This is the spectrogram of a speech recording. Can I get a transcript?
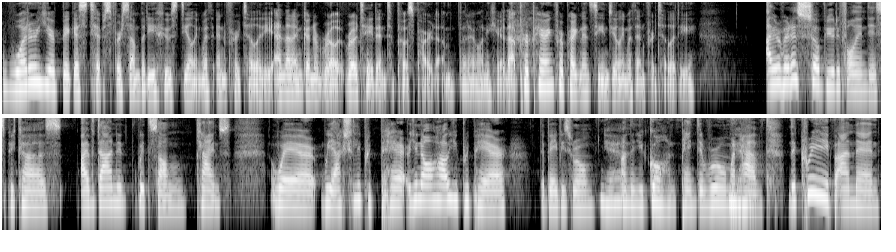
what are your biggest tips for somebody who's dealing with infertility? And then I'm going to ro- rotate into postpartum, but I want to hear that. Preparing for pregnancy and dealing with infertility. I Ayurveda is so beautiful in this because I've done it with some clients where we actually prepare, you know, how you prepare the baby's room. Yeah. And then you go and paint the room and have the crib and then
